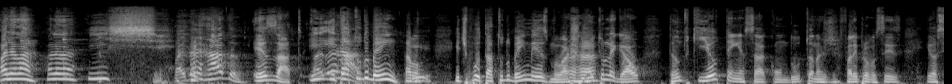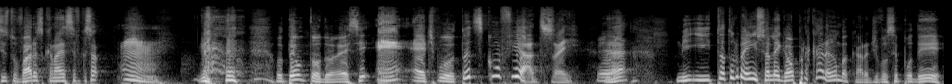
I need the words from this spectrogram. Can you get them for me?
olha lá, olha lá. Ixi. Vai dar errado. Exato. E, e tá errado. tudo bem. Tá bom. E, e, tipo, tá tudo bem mesmo. Eu acho Aham. muito legal. Tanto que eu tenho essa conduta, né, eu já falei pra vocês, eu assisto vários canais e você fica só. "Hum." o tempo todo. Esse é, é tipo, tô desconfiado disso aí. É. Né? E, e tá tudo bem, isso é legal pra caramba, cara, de você poder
